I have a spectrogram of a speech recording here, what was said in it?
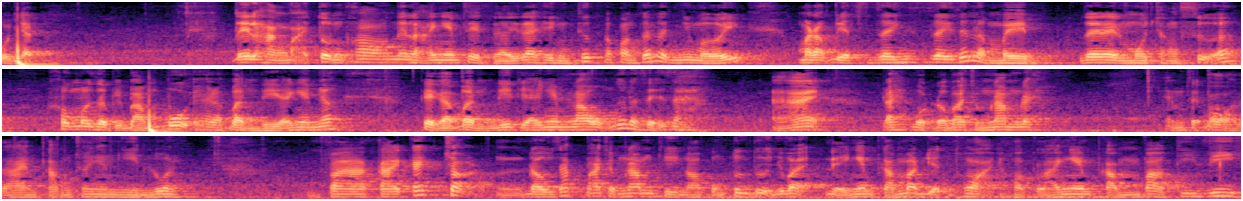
của Nhật đây là hàng bãi tồn kho nên là anh em thể thấy là hình thức nó còn rất là như mới. Mà đặc biệt dây dây rất là mềm. Dây này là màu trắng sữa không bao giờ bị bám bụi hay là bẩn gì anh em nhé kể cả bẩn đi thì anh em lau cũng rất là dễ dàng. Đấy đây một đầu 3.5 đây. Em sẽ bỏ ra em cắm cho anh em nhìn luôn. Và cái cách chọn đầu rắc 3.5 thì nó cũng tương tự như vậy. Để anh em cắm vào điện thoại hoặc là anh em cắm vào tivi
